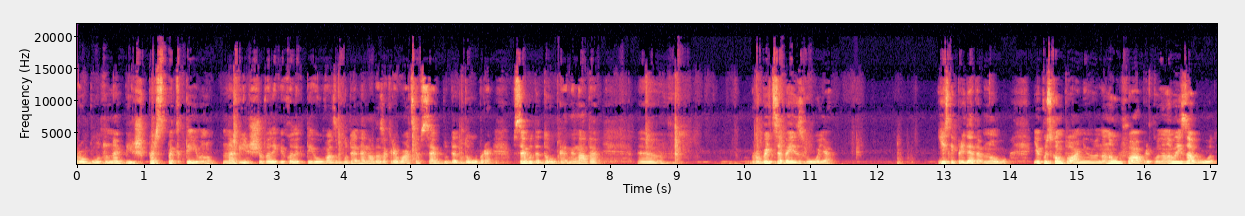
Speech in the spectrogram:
роботу на більш перспективну, на більш великий колектив у вас буде. Не треба закриватися, все буде добре. Все буде добре. Не треба е, робити себе ізгоя. Якщо прийдете в нову якусь компанію, на нову фабрику, на новий завод,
